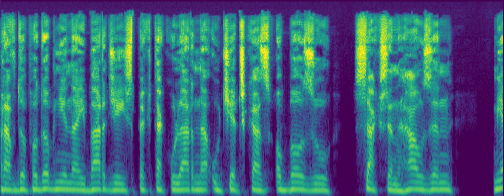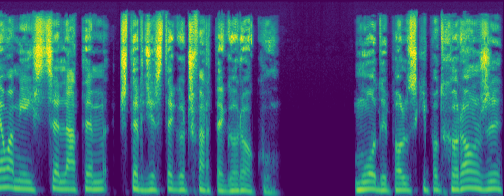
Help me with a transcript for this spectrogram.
Prawdopodobnie najbardziej spektakularna ucieczka z obozu Sachsenhausen miała miejsce latem 1944 roku. Młody polski podchorąży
